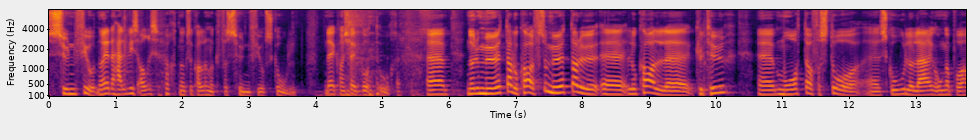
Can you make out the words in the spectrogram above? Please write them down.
Sunnfjord Nå er det heldigvis aldri hørt noen som kaller noe for Sunnfjordskolen. Det er kanskje et godt ord. Uh, når du møter lokal, så møter du uh, lokal kultur. Måter å forstå skole og læring av unger på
